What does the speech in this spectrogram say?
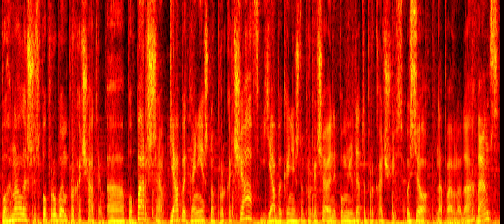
Погнали щось попробуємо прокачати. Е, по-перше, я би, звісно, прокачав. Я би, звісно, прокачав. Я не пам'ятаю, де то прокачується. Ось, напевно, да? Бемц.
